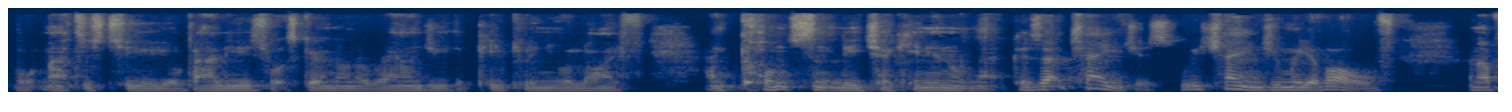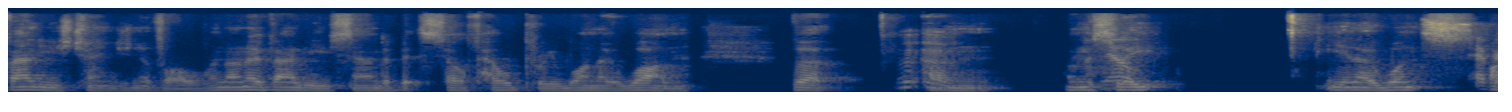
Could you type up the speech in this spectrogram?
what matters to you, your values, what's going on around you, the people in your life, and constantly checking in on that because that changes. We change and we evolve, and our values change and evolve. And I know values sound a bit self-helpery 101, but um, honestly. No. You know, once I,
